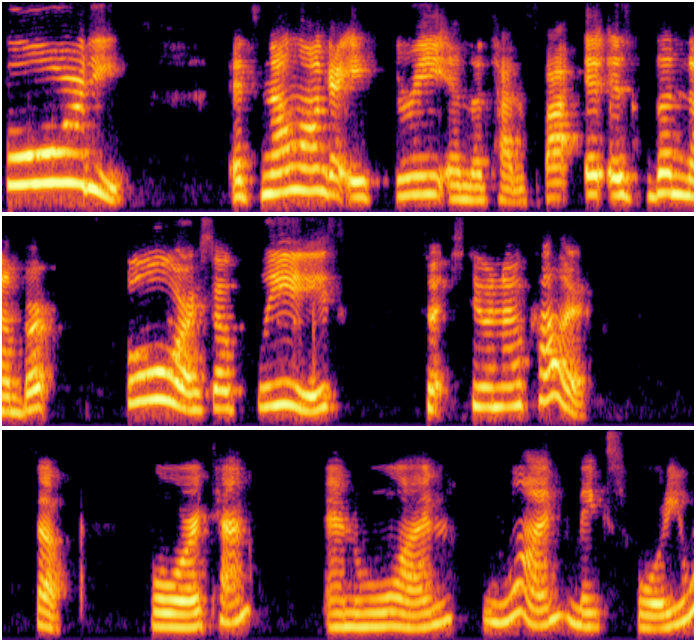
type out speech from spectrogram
40. It's no longer a three in the 10 spot. It is the number four. So please switch to a no color. So four tenths and one one makes 41.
